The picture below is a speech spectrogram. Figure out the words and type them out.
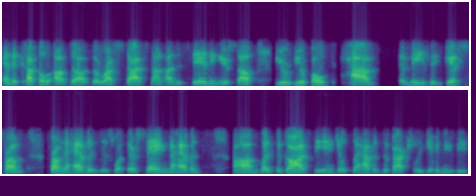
and a couple of the the rough spots, not understanding yourself, you you both have amazing gifts from from the heavens, is what they're saying. The heavens, um, like the gods, the angels, the heavens have actually given you these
